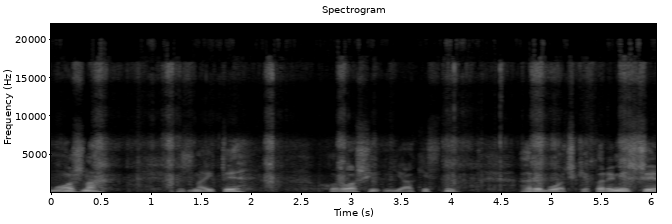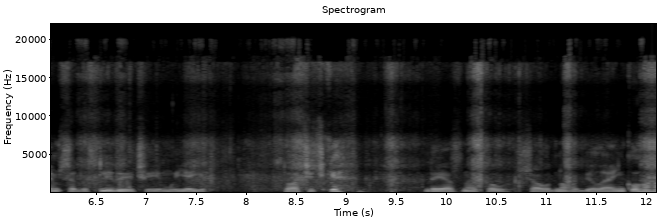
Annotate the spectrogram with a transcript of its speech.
можна знайти хороші і якісні грибочки. Переміщуємося до слідуючої моєї точечки де я знайшов ще одного біленького.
